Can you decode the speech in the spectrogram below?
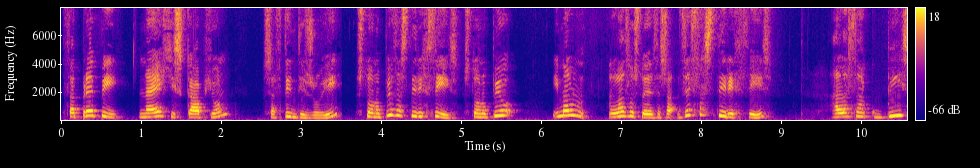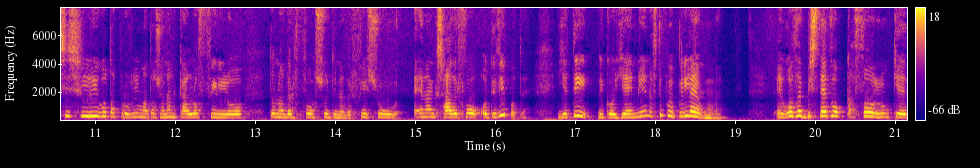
θα πρέπει να έχεις κάποιον σε αυτήν τη ζωή στον οποίο θα στηριχθείς, στον οποίο, ή μάλλον λάθος το έθεσα, δεν θα στηριχθείς αλλά θα ακουμπήσεις λίγο τα προβλήματα σου, έναν καλό φίλο, τον αδερφό σου, την αδερφή σου, έναν ξάδερφο, οτιδήποτε. Γιατί η οικογένεια είναι αυτή που επιλέγουμε. Εγώ δεν πιστεύω καθόλου και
